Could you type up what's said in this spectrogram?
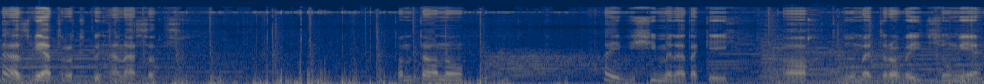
Teraz wiatr odpycha nas od pontonu. No i wisimy na takiej o dwumetrowej cumie.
